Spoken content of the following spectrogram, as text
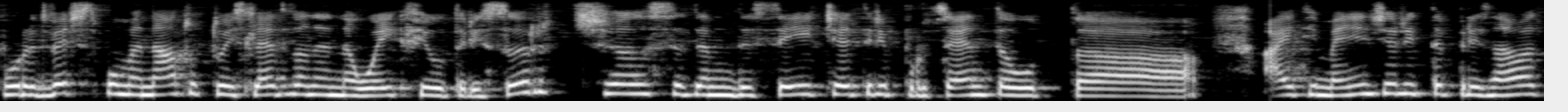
Поред вече споменатото изследване на Wakefield Research, 74% от IT менеджерите признават,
